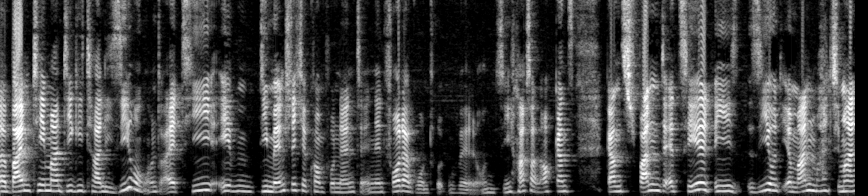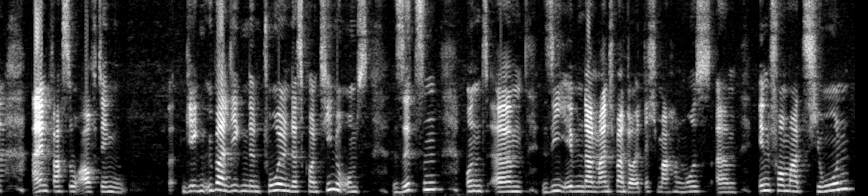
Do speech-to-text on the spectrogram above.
äh, beim Thema Digitalisierung und IT eben die menschliche Komponente in den Vordergrund rücken will. Und sie hat dann auch ganz, ganz spannend erzählt, wie sie und ihr Mann manchmal einfach so auf den gegenüberliegenden Polen des Kontinuums sitzen und ähm, sie eben dann manchmal deutlich machen muss, ähm, Information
